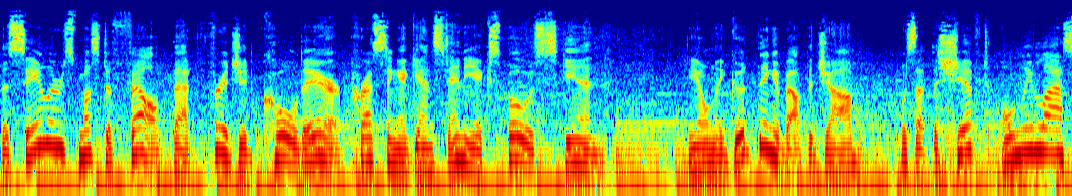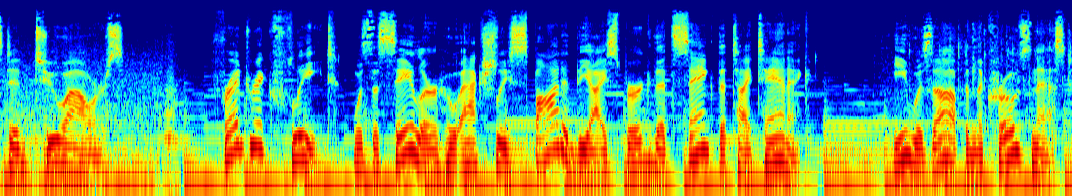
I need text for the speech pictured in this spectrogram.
the sailors must have felt that frigid cold air pressing against any exposed skin. The only good thing about the job was that the shift only lasted two hours. Frederick Fleet was the sailor who actually spotted the iceberg that sank the Titanic. He was up in the crow's nest,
